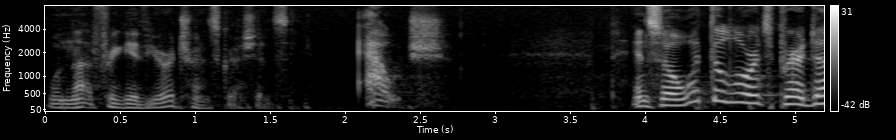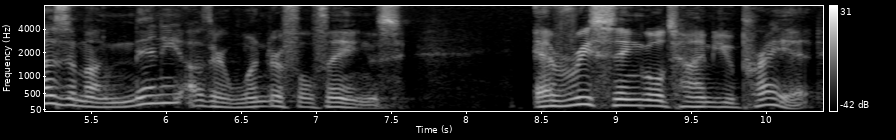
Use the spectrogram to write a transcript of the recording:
will not forgive your transgressions. Ouch. And so, what the Lord's Prayer does, among many other wonderful things, every single time you pray it,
